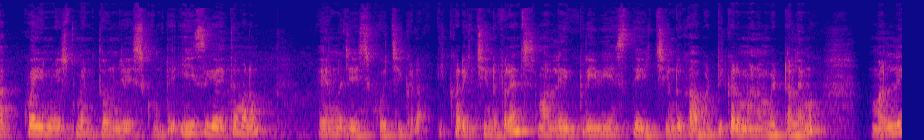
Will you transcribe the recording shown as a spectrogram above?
తక్కువ ఇన్వెస్ట్మెంట్తో చేసుకుంటే ఈజీగా అయితే మనం ఎర్న్ చేసుకోవచ్చు ఇక్కడ. ఇక్కడ ఇచ్చిండు ఫ్రెండ్స్ మళ్ళీ ప్రీవియస్దే ఇచ్చిండు కాబట్టి ఇక్కడ మనం పెట్టలేము. మళ్ళీ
